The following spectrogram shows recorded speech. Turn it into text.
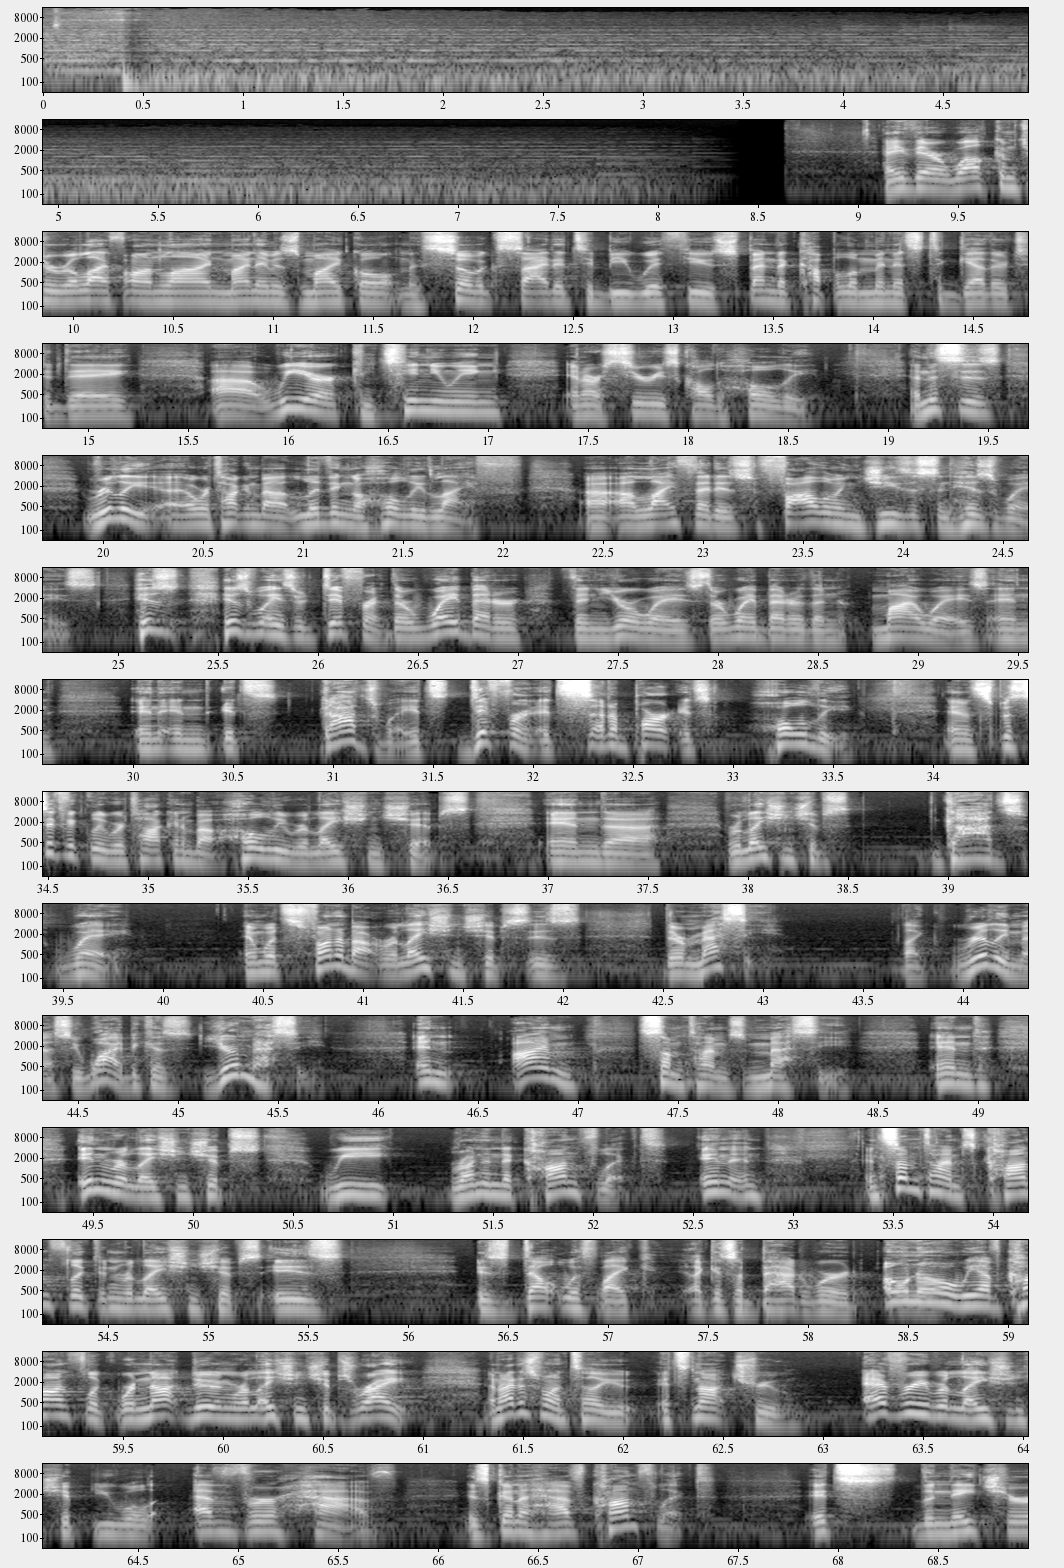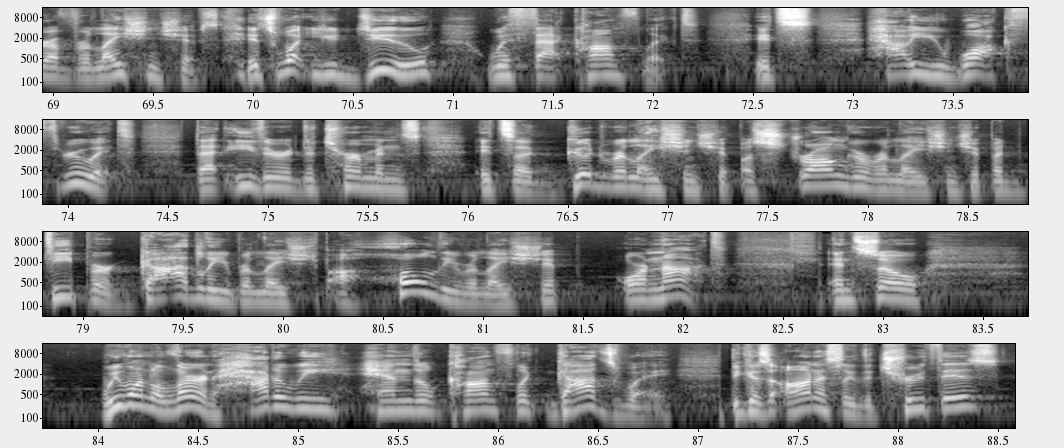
Hey there, welcome to Real Life Online. My name is Michael. I'm so excited to be with you, spend a couple of minutes together today. Uh, we are continuing in our series called Holy. And this is really, uh, we're talking about living a holy life, uh, a life that is following Jesus and his ways. His, his ways are different. They're way better than your ways, they're way better than my ways. And, and, and it's God's way. It's different, it's set apart, it's holy. And specifically, we're talking about holy relationships and uh, relationships God's way. And what's fun about relationships is they're messy, like really messy. Why? Because you're messy. And I'm sometimes messy. And in relationships, we run into conflict. And, and, and sometimes conflict in relationships is, is dealt with like, like it's a bad word. Oh no, we have conflict. We're not doing relationships right. And I just want to tell you, it's not true. Every relationship you will ever have is going to have conflict. It's the nature of relationships. It's what you do with that conflict. It's how you walk through it that either determines it's a good relationship, a stronger relationship, a deeper, godly relationship, a holy relationship, or not. And so, we want to learn how do we handle conflict God's way? Because honestly, the truth is,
